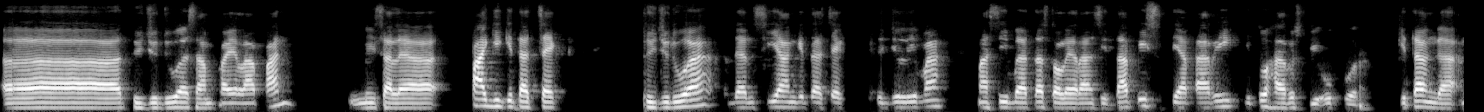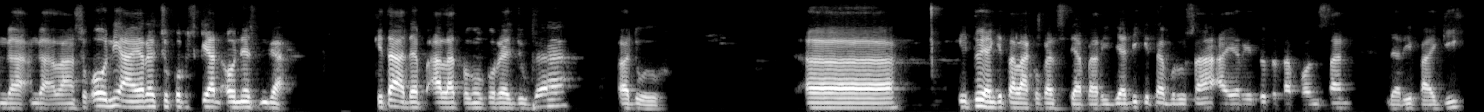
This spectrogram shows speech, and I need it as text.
eh, 72 sampai 8. Misalnya pagi kita cek 72 dan siang kita cek 75 masih batas toleransi. Tapi setiap hari itu harus diukur kita nggak nggak nggak langsung oh ini airnya cukup sekian oh ini enggak kita ada alat pengukurnya juga aduh uh, itu yang kita lakukan setiap hari. Jadi kita berusaha air itu tetap konstan dari pagi,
